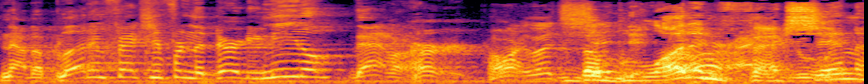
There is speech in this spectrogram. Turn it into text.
Now, the blood infection from the dirty needle, that'll hurt. All right, let's The send it. blood All right, infection?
